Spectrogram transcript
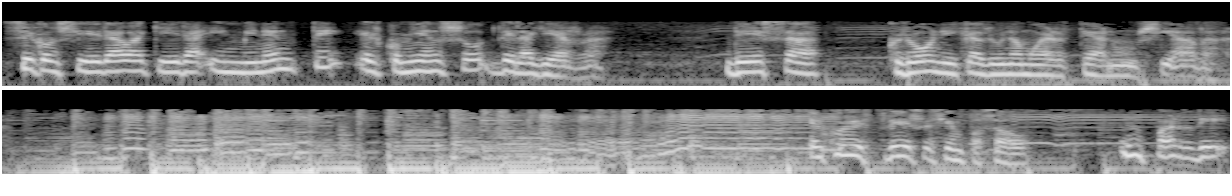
se consideraba que era inminente el comienzo de la guerra, de esa crónica de una muerte anunciada. El jueves 3 recién pasado, un par de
